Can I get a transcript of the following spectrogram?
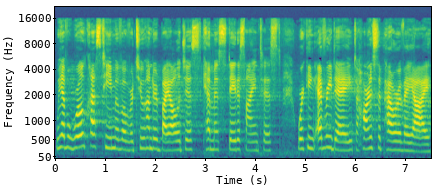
We have a world-class team of over 200 biologists, chemists, data scientists, working every day to harness the power of AI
